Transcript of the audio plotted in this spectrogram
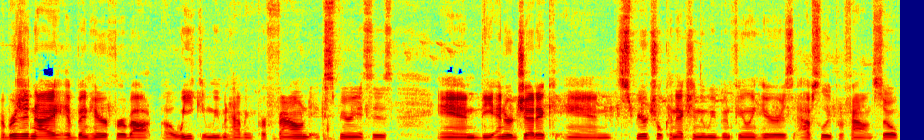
Now, Bridget and I have been here for about a week and we've been having profound experiences and the energetic and spiritual connection that we've been feeling here is absolutely profound. So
